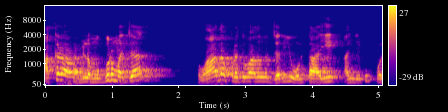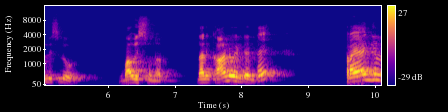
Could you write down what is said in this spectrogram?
అక్కడ వీళ్ళ ముగ్గురు మధ్య వాద ప్రతివాదనలు జరిగి ఉంటాయి అని చెప్పి పోలీసులు భావిస్తున్నారు. దానికి కారణం ఏంటంటే ట్రయాంగిల్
